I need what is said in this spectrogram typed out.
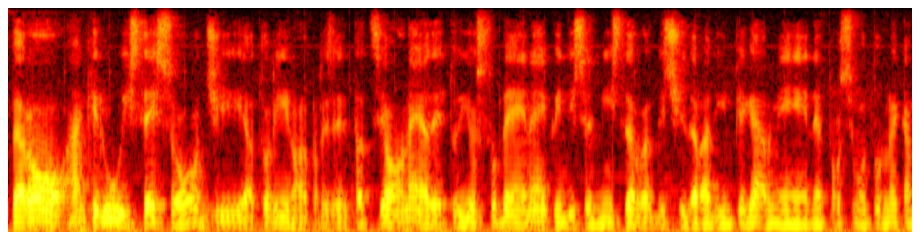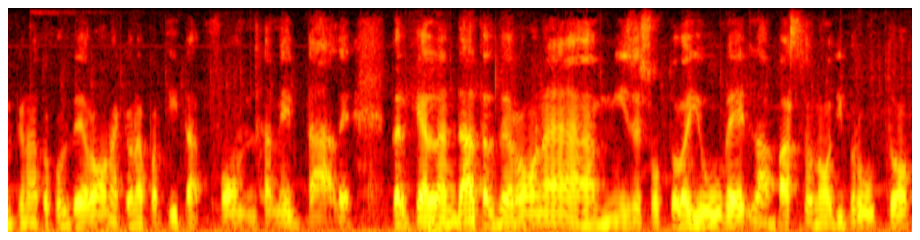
però anche lui stesso oggi a Torino alla presentazione ha detto io sto bene quindi se il mister deciderà di impiegarmi nel prossimo turno di campionato col Verona che è una partita fondamentale perché all'andata al Verona mise sotto la Juve la bastonò di brutto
